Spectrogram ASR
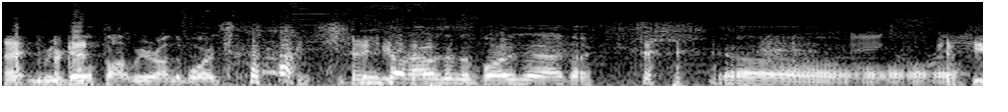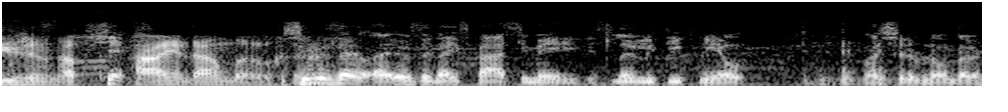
Alright, We both thought we were on the boards. you thought I was on the boards, and I thought, oh, oh, oh, oh, oh. Confusion up Shit. high and down low. As soon as I, uh, it was a nice pass he made, he just literally deked me out. I should have known better.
